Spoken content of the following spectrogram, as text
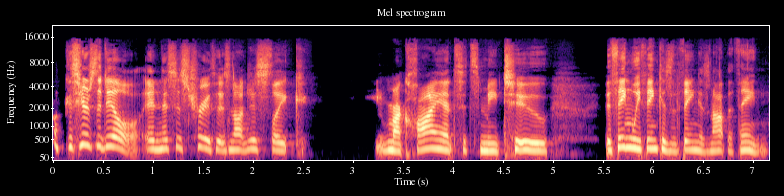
Because here's the deal, and this is truth. It's not just like my clients, it's me too. The thing we think is the thing is not the thing.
